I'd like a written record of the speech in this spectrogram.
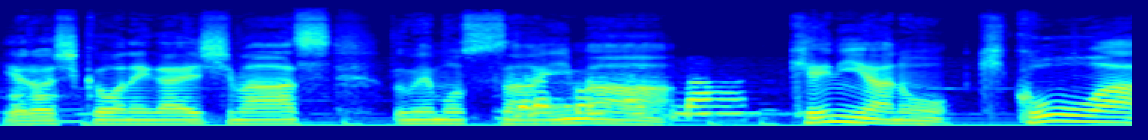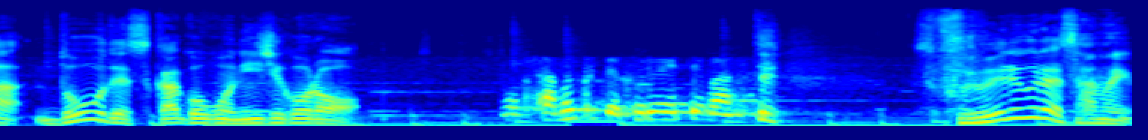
す。よろしくお願いします梅本よさん今。ケニアの気候はどうですか？午後2時頃もう寒くて震えてます。震えるぐらい寒い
